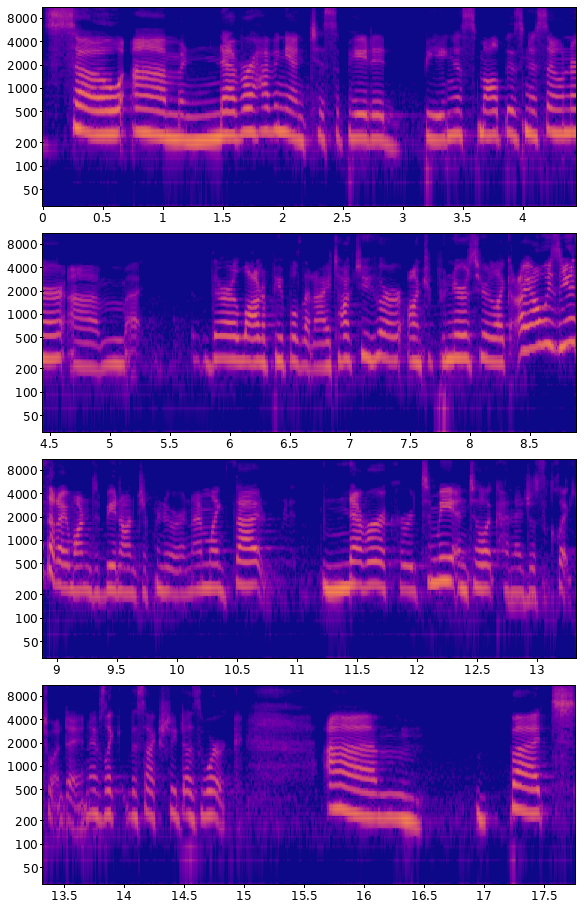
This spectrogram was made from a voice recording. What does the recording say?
So, um, never having anticipated being a small business owner, um, there are a lot of people that I talk to who are entrepreneurs who are like, I always knew that I wanted to be an entrepreneur. And I'm like, that never occurred to me until it kind of just clicked one day. And I was like, this actually does work. Um, but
